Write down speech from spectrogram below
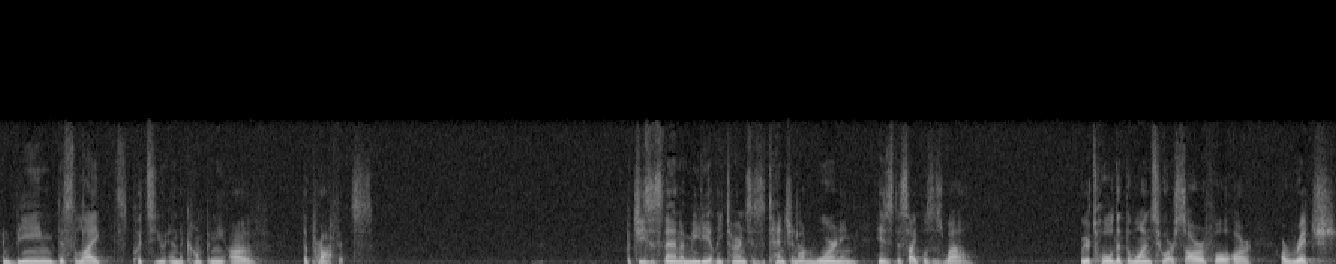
And being disliked puts you in the company of the prophets. But Jesus then immediately turns his attention on warning his disciples as well. We are told that the ones who are sorrowful are are rich,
